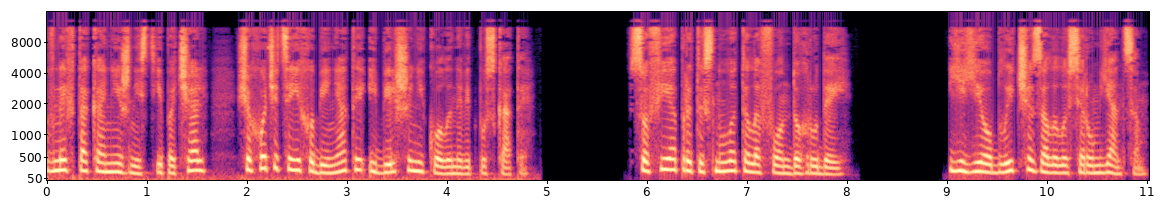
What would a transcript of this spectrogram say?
В них така ніжність і печаль, що хочеться їх обійняти і більше ніколи не відпускати. Софія притиснула телефон до грудей. Її обличчя залилося рум'янцем.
